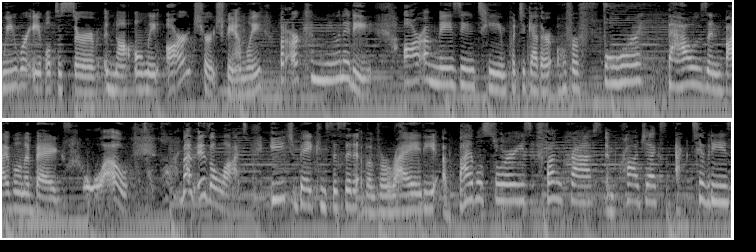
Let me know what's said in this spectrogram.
we were able to serve not only our church family, but our community. Our amazing team put together over 4,000 Bible in a bags. Whoa, that is a lot. Each bag consisted of a variety of Bible stories, fun crafts, and projects, activities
